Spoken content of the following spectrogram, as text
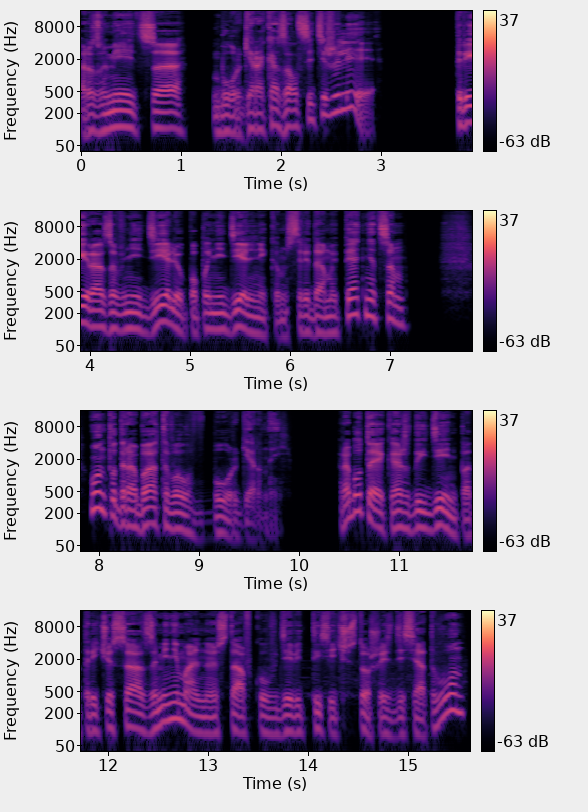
Разумеется, бургер оказался тяжелее. Три раза в неделю по понедельникам, средам и пятницам он подрабатывал в бургерной. Работая каждый день по три часа за минимальную ставку в 9160 вон,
